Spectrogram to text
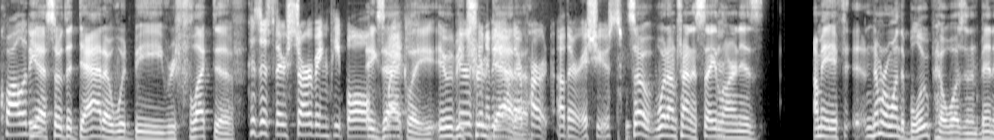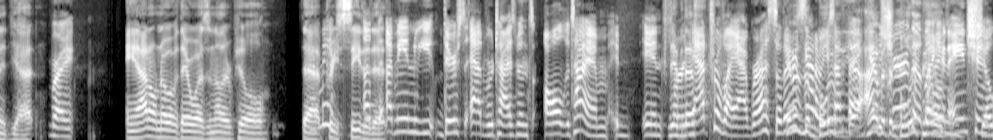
quality. Yeah. So the data would be reflective Because if they're starving people, like, Exactly. it would be there's true going to be data. other part other issues. so what I'm trying to say, Lauren, is I mean, if number one, the blue pill wasn't invented yet, Right. and I don't know if there was another pill that I mean, preceded uh, it. I mean, you, there's advertisements all the time in, in for Yeah, natural Viagra, so Yeah, there's but the got to be blue- something. Yeah, I'm but the sure blue that pill- like in ancient Joking.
